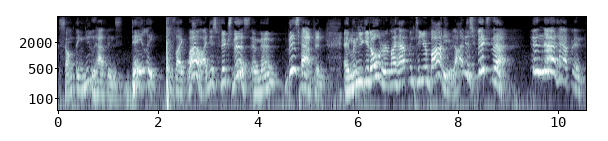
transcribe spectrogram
something new happens daily. It's like, wow, I just fixed this, and then this happened. And when you get older, it might happen to your body. I just fixed that. And that happened.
